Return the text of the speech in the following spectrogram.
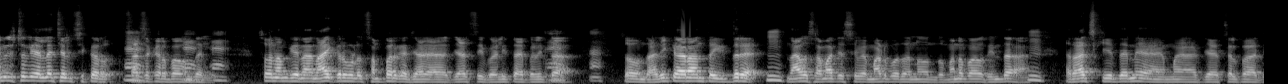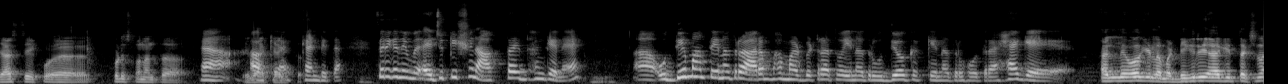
ಮಿನಿಸ್ಟರ್ ಎಲ್ಲ ಎಚ್ ಎಲ್ ಸಿಕ್ಕರು ಶಾಸಕರ ಭವನದಲ್ಲಿ. ಸೊ ನಮಗೆ ನಾಯಕರುಗಳು ಸಂಪರ್ಕ ಜಾಸ್ತಿ ಬೆಳೀತಾ ಬೆಳೀತಾ. ಸೊ ಒಂದು ಅಧಿಕಾರ ಅಂತ ಇದ್ರೆ ನಾವು ಸಮಾಜ ಸೇವೆ ಮಾಡ್ಬೋದು ಅನ್ನೋ ಒಂದು ಮನೋಭಾವದಿಂದ ರಾಜಕೀಯದನ್ನೇ ಸ್ವಲ್ಪ ಜಾಸ್ತಿ ಕುಡಿಸ್ಕೊಂಡಂತ. ಖಂಡಿತ. ಸರ್ ಈಗ ನಿಮ್ಮ ಎಜುಕೇಶನ್ ಆಗ್ತಾ ಇದ್ದಂಗೆನೆ ಉದ್ಯಮ ಅಂತ ಏನಾದ್ರು ಆರಂಭ ಮಾಡ್ಬಿಟ್ರೆ ಅಥವಾ ಏನಾದ್ರು ಉದ್ಯೋಗಕ್ಕೆ ಏನಾದ್ರು ಹೋದ್ರೆ? ಹೇಗೆ? ಅಲ್ಲಿ ಹೋಗಿಲ್ಲಮ್ಮ ಡಿಗ್ರಿ ಆಗಿದ ತಕ್ಷಣ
